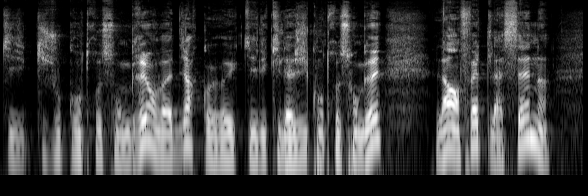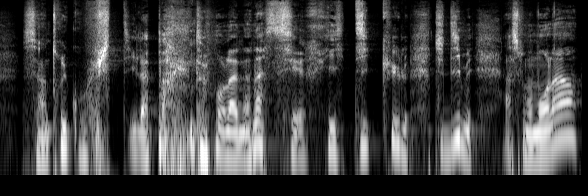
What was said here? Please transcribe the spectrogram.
qui, joue contre son gré on va dire qu'il agit contre son gré. Là en fait la scène c'est un truc où il apparaît devant la nana c'est ridicule. Tu te dis mais à ce moment là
